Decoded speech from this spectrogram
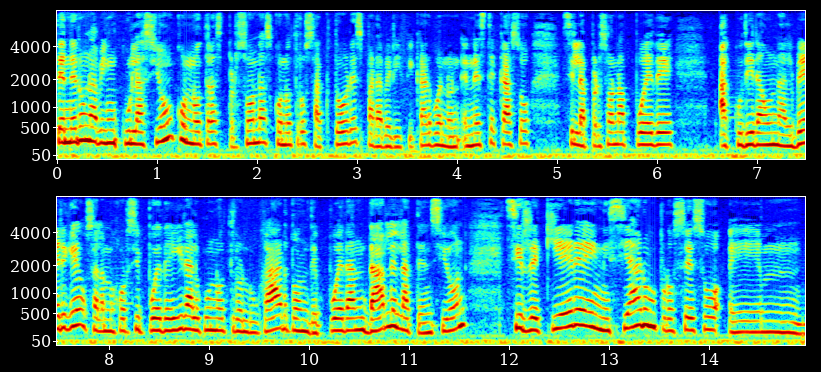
tener una vinculación con otras personas, con otros actores para verificar, bueno, en este caso, si la persona puede acudir a un albergue, o sea, a lo mejor si puede ir a algún otro lugar donde puedan darle la atención, si requiere iniciar un proceso eh,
